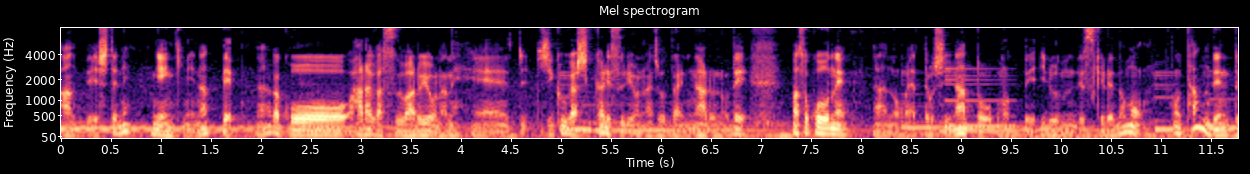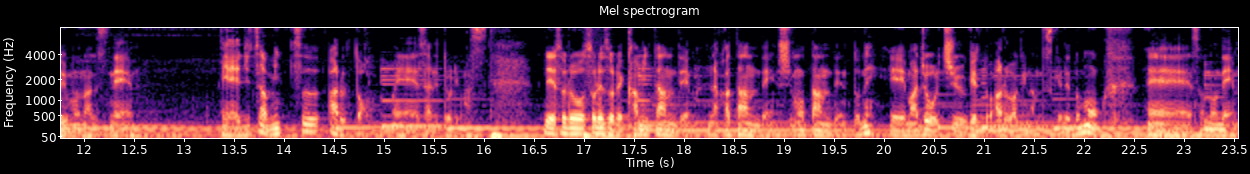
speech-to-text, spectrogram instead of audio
安定してね元気になってなんかこう腹が据わるようなね、えー、軸がしっかりするような状態になるので、まあ、そこをねあのやってほしいなと思っているんですけれどもこの丹田というものはですね、え、実は3つあると、え、されております。でそれをそれぞれ上丹田中丹田下丹田とね、えー、まあ、上中下とあるわけなんですけれども、えー、そのね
